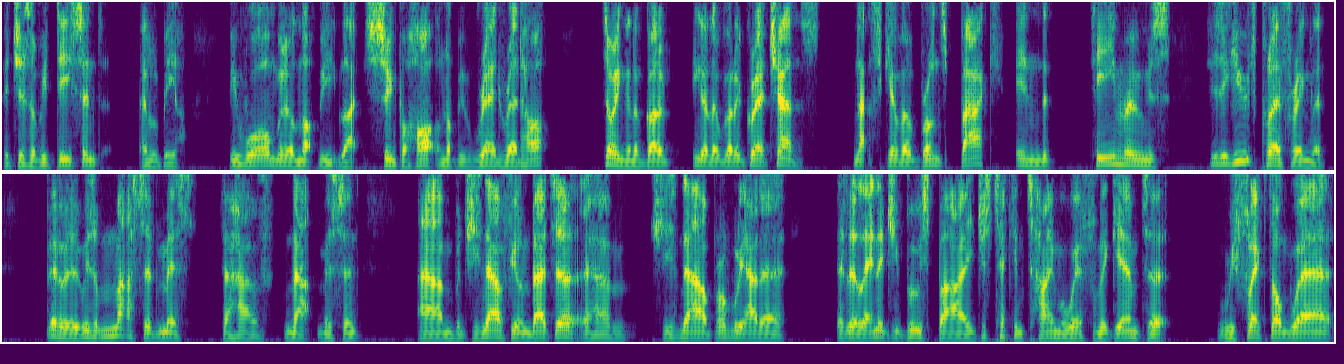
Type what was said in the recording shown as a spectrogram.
Pitches will be decent. It'll be be warm, but it'll not be like super hot. It'll not be red, red hot. So England have got a, have got a great chance. Nat Sciver-Brunt's back in the team, who's she's a huge player for England. It was a massive miss to have Nat missing. Um, but she's now feeling better. Um, she's now probably had a, a little energy boost by just taking time away from the game to reflect on where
